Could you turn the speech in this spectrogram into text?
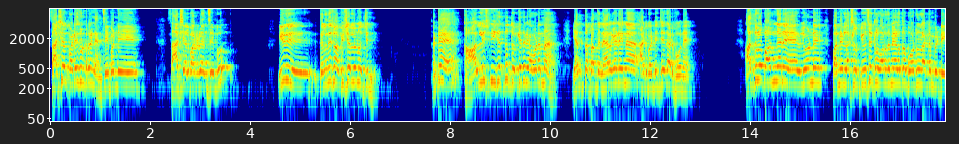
సాక్ష్యాలు పడేసి ఉంటారండి. ఎంతసేపు అండి? సాక్ష్యాలు పడడం ఎంతసేపు? ఇది తెలుగుదేశం అఫీషియల్లోనే వచ్చింది. అంటే కాల్ లిస్ట్ తీసేస్తే దొరికేతాడు ఎవడన్నా? ఎంత పెద్ద నేరగాడైనా అటు పట్టించేది ఆడి ఫోనే. అందులో భాగంగానే చూడండి పన్నెండు లక్షల క్యూసెక్ల వరద నీళ్ళతో బోట్లను అడ్డం పెట్టి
